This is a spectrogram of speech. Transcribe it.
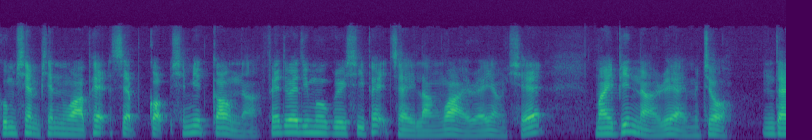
กุมเชมเพียนวาเพะเสบกบชมิดเก้านาเฟดเรดิโมกรีซีเพะใจลังว่าไรอย่างเชไม่พินนาเรไอมจ่อได้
